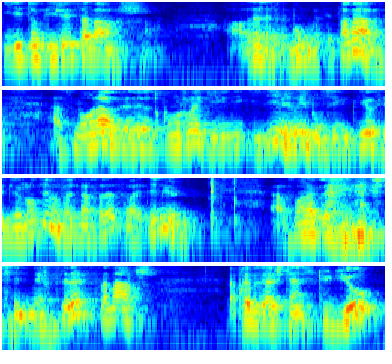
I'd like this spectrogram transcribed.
Il est obligé, ça marche. Alors, bon, bah, c'est pas mal. À ce moment-là, vous avez votre conjoint qui dit, qui dit mais oui, bon, c'est une Clio, c'est bien gentil, mais enfin, une Mercedes, ça aurait été mieux. À ce moment-là, vous allez acheter une Mercedes, ça marche. Après, vous avez acheté un studio.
